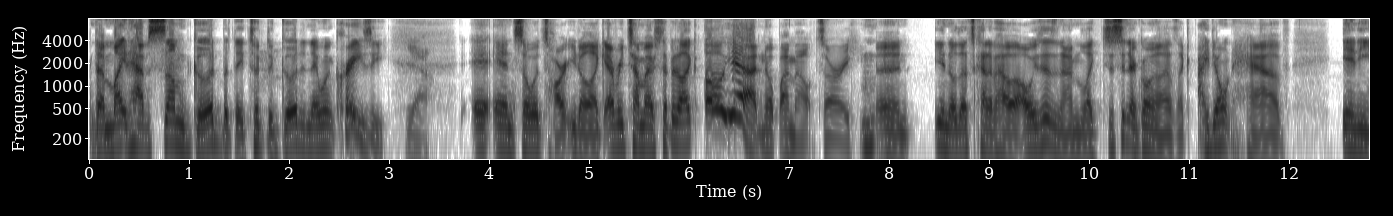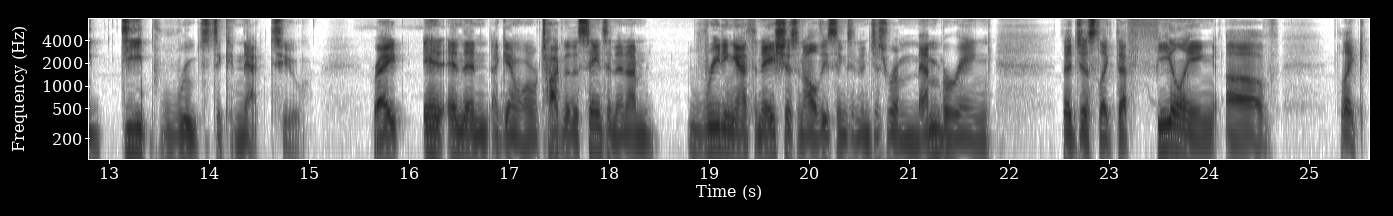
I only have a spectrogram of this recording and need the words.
that might have some good, but they took the good and they went crazy. Yeah. And so it's hard, you know, like every time I step in, like, oh yeah, nope, I'm out. Sorry. Mm-hmm. And you know, that's kind of how it always is. And I'm like just sitting there going, I was like, I don't have any deep roots to connect to. Right. And, and then again, when we're talking to the saints, and then I'm reading Athanasius and all these things, and then just remembering that just like the feeling of like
